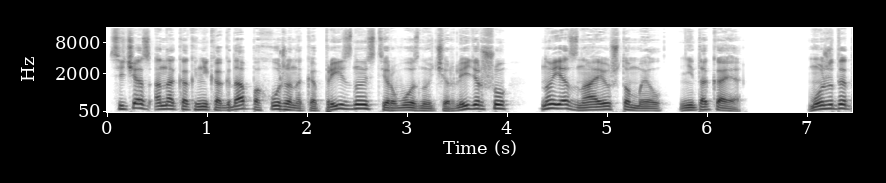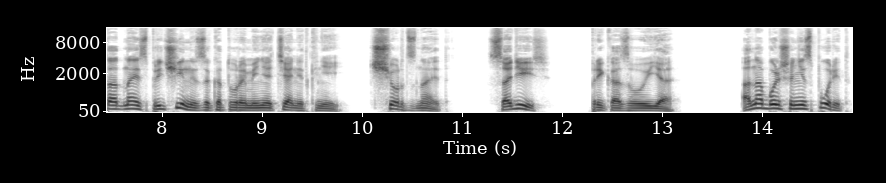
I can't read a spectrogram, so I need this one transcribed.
Сейчас она как никогда похожа на капризную, стервозную черлидершу, но я знаю, что Мел не такая. Может, это одна из причин, из-за которой меня тянет к ней. Черт знает. «Садись», – приказываю я. Она больше не спорит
